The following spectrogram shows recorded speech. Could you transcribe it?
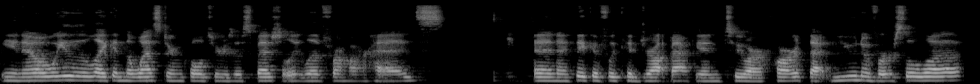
You know, we like in the Western cultures, especially, live from our heads. And I think if we could drop back into our heart, that universal love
